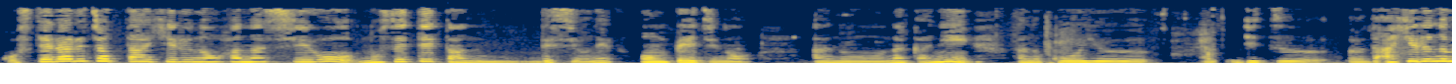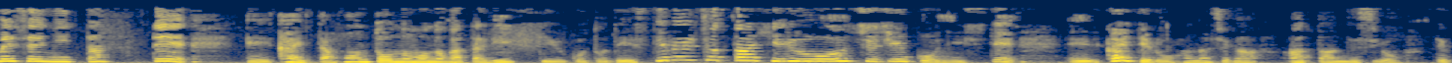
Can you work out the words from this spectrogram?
こう捨てられちゃったアヒルのお話を載せてたんですよね。ホームページの、あの、中に、あの、こういう、実、アヒルの目線に立って、えー書いた本当の物語っていうことで、捨てられちゃったアヒルを主人公にして、えー書いてるお話があったんですよ。で、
